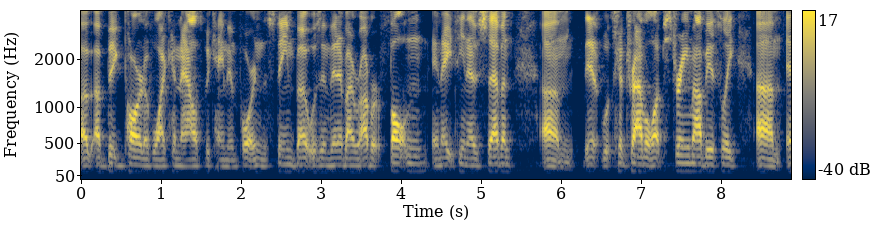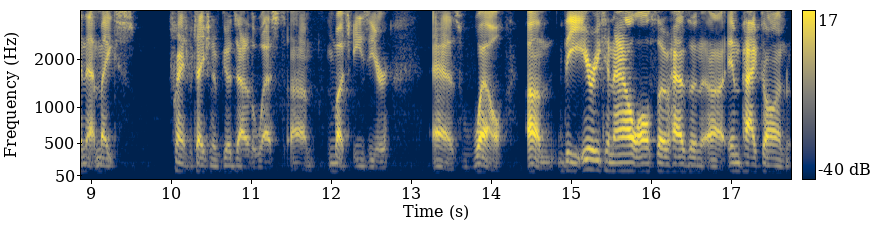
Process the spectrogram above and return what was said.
a, a, big part of why canals became important. The steamboat was invented by Robert Fulton in 1807. Um, it could travel upstream, obviously, um, and that makes transportation of goods out of the west um, much easier as well. Um, the Erie Canal also has an uh, impact on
